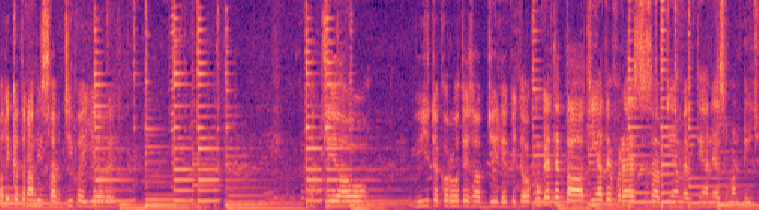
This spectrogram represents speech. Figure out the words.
ਹਰ ਇੱਕ ਤਰ੍ਹਾਂ ਦੀ ਸਬਜ਼ੀ ਪਈ ਹੈ ਉਰੇ। ਇੱਥੇ ਆਓ। ਵਿਜ਼ਿਟ ਕਰੋ ਤੇ ਸਬਜ਼ੀ ਲੈ ਕੇ ਜਾਓ, ਕਿਉਂਕਿ ਇੱਥੇ ਤਾਜ਼ੀਆਂ ਤੇ ਫਰੈਸ਼ ਸਬਜ਼ੀਆਂ ਮਿਲਦੀਆਂ ਨੇ ਇਸ ਮੰਡੀ 'ਚ।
